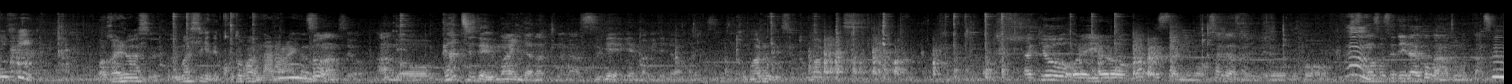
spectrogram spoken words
美味しい。わかります。うますぎて言葉にならない。ですそうなんですよ。あのガチでうまいんだなっていうのがすげえ現場見ててわかります。止まるんですよ止まるんです。あ今日俺いろいろマックスさんにもさくらさんにもいろいろとこう質問させていただこうかなと思ったんですけど、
